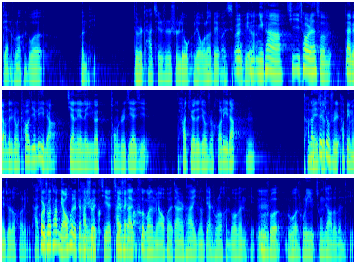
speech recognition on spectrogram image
点出了很多问题，就是他其实是留留了这个伏呃笔的你。看啊，奇迹超人所代表的这种超级力量，建立了一个统治阶级，他觉得就是合理的，他没觉得，就是他并没觉得合理，他或者说他描绘了这么他是一个结他结尾嘛。是在客观的描绘，但是他已经点出了很多问题，比如嗯说如何处理宗教的问题。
